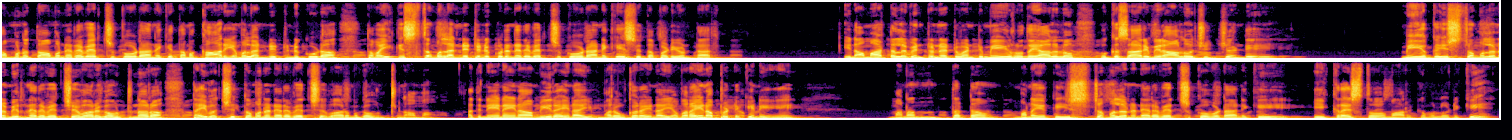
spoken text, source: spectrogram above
తమను తాము నెరవేర్చుకోవడానికి తమ కార్యములన్నిటిని కూడా తమ ఇష్టములన్నిటిని కూడా నెరవేర్చుకోవడానికే సిద్ధపడి ఉంటారు. ఈ నా మాటలు వింటున్నటువంటి మీ హృదయాలలో ఒకసారి మీరు ఆలోచించండి. మీ యొక్క ఇష్టములను మీరు నెరవేర్చేవారుగా ఉంటున్నారా? దైవ చిత్తమును నెరవేర్చేవారముగా ఉంటున్నామా? అది నేనైనా మీరైనా మరొకరైనా ఎవరైనప్పటికీ మనంతట మన యొక్క ఇష్టములను నెరవేర్చుకోవడానికి ఈ క్రైస్తవ మార్గములోనికి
